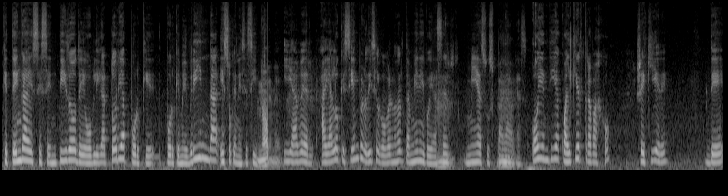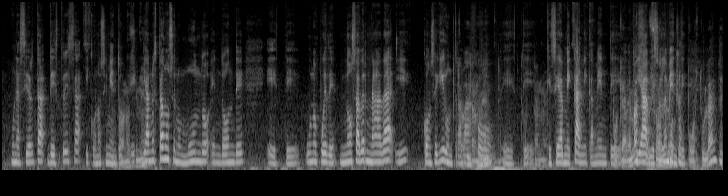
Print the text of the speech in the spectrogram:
que tenga ese sentido de obligatoria porque, porque me brinda eso que necesito. Y a ver, hay algo que siempre lo dice el gobernador también y voy a hacer mm. mías sus palabras. Mm. Hoy en día cualquier trabajo requiere de una cierta destreza y conocimiento. Eh, ya no estamos en un mundo en donde este, uno puede no saber nada y conseguir un trabajo este, que sea mecánicamente Porque además viable son solamente. Muchos postulantes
